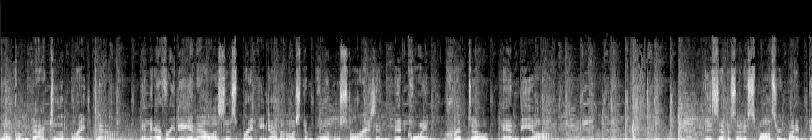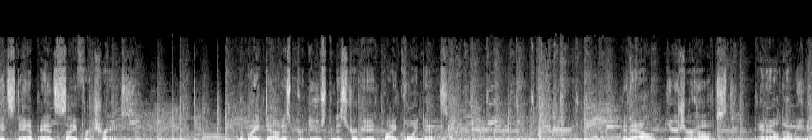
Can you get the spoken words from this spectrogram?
Welcome back to The Breakdown, an everyday analysis breaking down the most important stories in Bitcoin, crypto, and beyond. This episode is sponsored by Bitstamp and CipherTrace. The Breakdown is produced and distributed by Coindesk. And now, here's your host, NLW.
